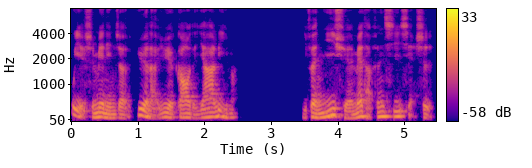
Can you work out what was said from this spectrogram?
不也是面临着越来越高的压力吗？一份医学 meta 分析显示，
